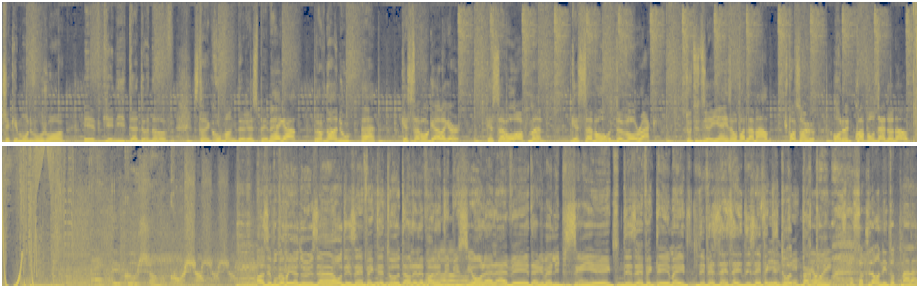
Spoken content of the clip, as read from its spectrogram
Checkez mon nouveau joueur, Evgeny Dadonov. C'est un gros manque de respect. Mais regarde, revenons à nous. Hein? Qu'est-ce que ça vaut, Gallagher? Qu'est-ce que ça vaut, Hoffman? Qu'est-ce que ça vaut, Dvorak? Toi, tu dis rien, ça vaut pas de la merde. Je suis pas sûr. On a eu de quoi pour Dadonov? Tête de cochon. Cochon. Ah, c'est vous comme il y a deux ans, on désinfectait tout. On allait faire notre épicerie, on la lavait, t'arrivais à l'épicerie, hey, tu te désinfectais les mains, tu te dé- désinfectais C'est tout, vrai. partout. Ouais, c'est pour ça que là, on est toutes malades.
